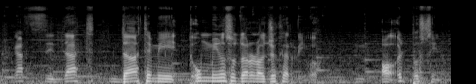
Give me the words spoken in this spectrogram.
Ragazzi dat datemi un minuto d'orologio che arrivo. Ho il postino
